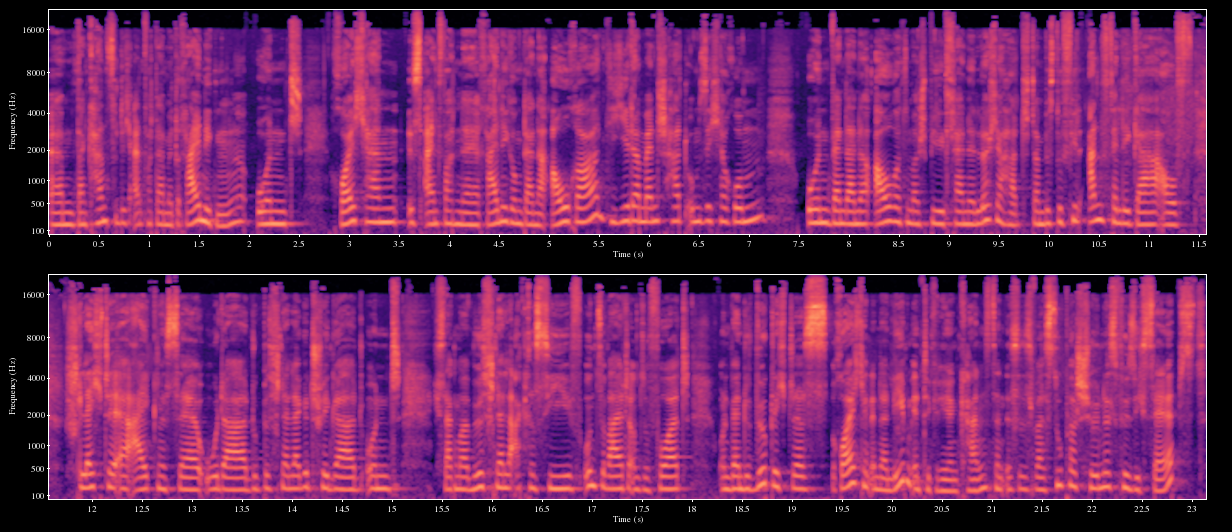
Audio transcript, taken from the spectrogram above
ähm, dann kannst du dich einfach damit reinigen. Und Räuchern ist einfach eine Reinigung deiner Aura, die jeder Mensch hat um sich herum. Und wenn deine Aura zum Beispiel kleine Löcher hat, dann bist du viel anfälliger auf schlechte Ereignisse oder du bist schneller getriggert und ich sag mal, wirst schneller aggressiv und so weiter und so fort. Und wenn du wirklich das Räuchern in dein Leben integrieren kannst, dann ist es was super Schönes für sich selbst,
